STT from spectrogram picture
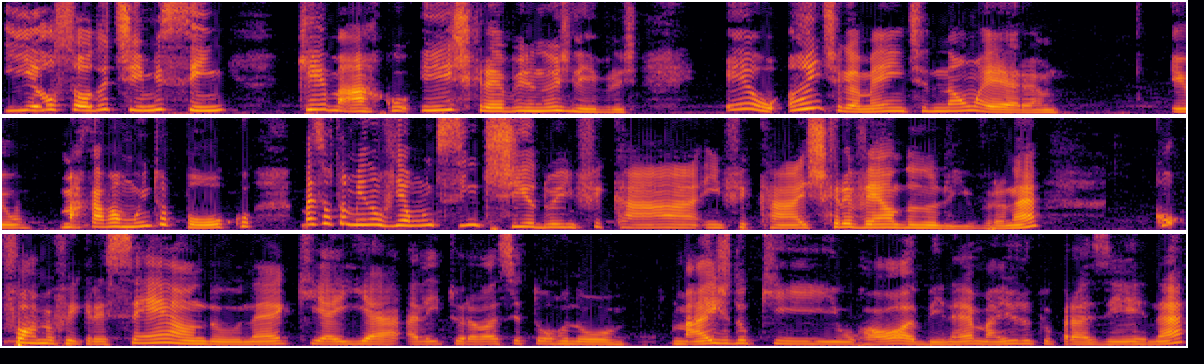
E eu sou do time, sim, que marco e escrevo nos livros. Eu, antigamente, não era. Eu marcava muito pouco, mas eu também não via muito sentido em ficar, em ficar escrevendo no livro, né? Conforme eu fui crescendo, né, que aí a, a leitura ela se tornou mais do que o hobby, né, mais do que o prazer, né,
